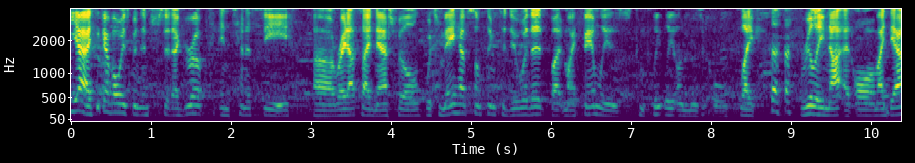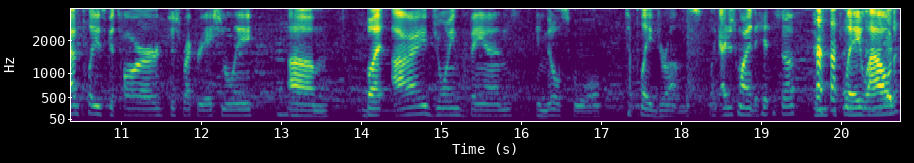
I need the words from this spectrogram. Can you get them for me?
yeah, I think I've always been interested. I grew up in Tennessee, uh, right outside Nashville, which may have something to do with it, but my family is completely unmusical. Like, really not at all. My dad plays guitar just recreationally, um, but I joined band in middle school to play drums. Like, I just wanted to hit stuff and play loud,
